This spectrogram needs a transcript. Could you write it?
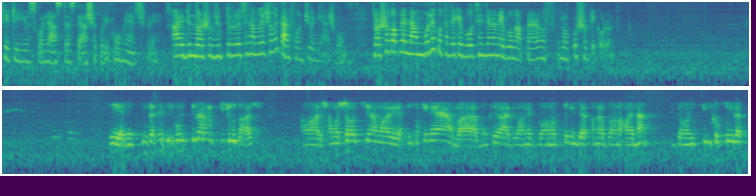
সেটি ইউজ করলে আস্তে আস্তে আশা করি কমে আসবে। আরেকজন দর্শক যুক্ত রয়েছেন আমাদের সঙ্গে তার ফোনটিও নিয়ে আসব। দর্শক আপনার নাম বলে কোথা থেকে বলছেন জানান এবং আপনার প্রশ্নটি করুন। জি আমি চিন্তা থেকে বলছিলাম? টিটু দাস। আমার সমস্যা হচ্ছে আমার মুখে আগে অনেক ব্রণ হতো কিন্তু এখন আর ব্রণ হয় না। আমার স্কিন খুব তৈলাক্ত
